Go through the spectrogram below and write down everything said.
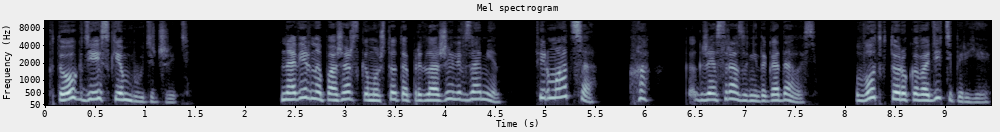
кто где и с кем будет жить. Наверное, Пожарскому что-то предложили взамен. Фирматься? Ха, как же я сразу не догадалась. Вот кто руководит теперь ею.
